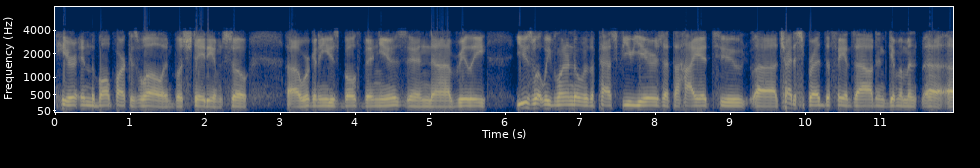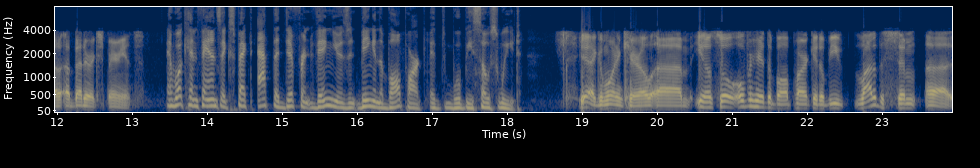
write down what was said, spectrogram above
here in the ballpark as well in Busch Stadium. So uh, we're going to use both venues and uh, really use what we've learned over the past few years at the Hyatt to uh, try to spread the fans out and give them a, a, a better experience. And what can fans expect at the different venues? And being in the ballpark, it will be so sweet. Yeah, good morning, Carol. Um, you know, so over here at the ballpark, it'll be a lot of the sim, uh,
